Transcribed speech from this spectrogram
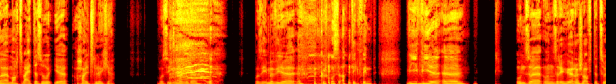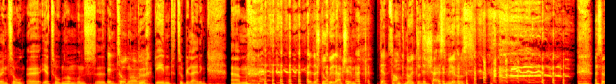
äh, macht's weiter so, ihr Halslöcher. Was ich immer wieder, was ich immer wieder äh, großartig finde, wie wir äh, unser, unsere Hörerschaft dazu entzogen, äh, erzogen haben, uns äh, Entzogen haben. durchgehend zu beleidigen. Ähm, Ja, der Stubi hat auch geschrieben, der zusammengenäutelte Scheißvirus. Also,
